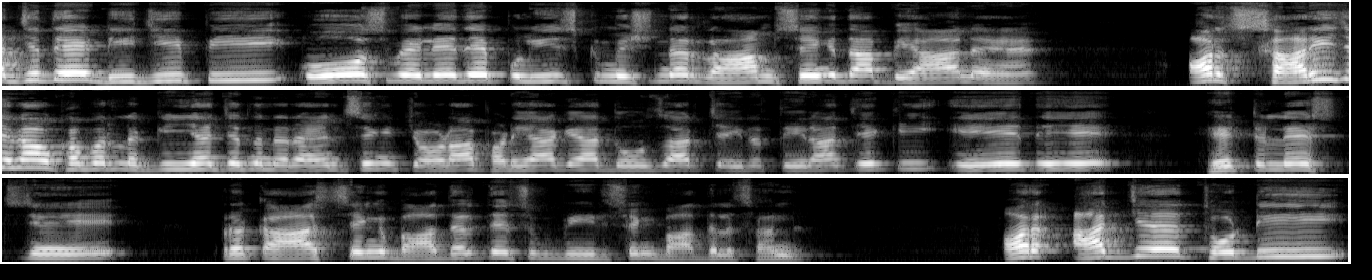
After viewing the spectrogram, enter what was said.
ਅੱਜ ਦੇ ਡੀਜੀਪੀ ਉਸ ਵੇਲੇ ਦੇ ਪੁਲਿਸ ਕਮਿਸ਼ਨਰ ਰਾਮ ਸਿੰਘ ਦਾ ਬਿਆਨ ਹੈ ਔਰ ਸਾਰੀ ਜਗ੍ਹਾ ਉਹ ਖਬਰ ਲੱਗੀ ਹੈ ਜਦ ਨਰੈਣ ਸਿੰਘ ਚੌੜਾ ਫੜਿਆ ਗਿਆ 2013 ਚ ਕਿ ਇਹਦੇ ਹਿੱਟ ਲਿਸਟ 'ਚ ਪ੍ਰਕਾਸ਼ ਸਿੰਘ ਬਾਦਲ ਤੇ ਸੁਖਬੀਰ ਸਿੰਘ ਬਾਦਲ ਸਨ। ਔਰ ਅੱਜ ਤੁਹਾਡੀ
